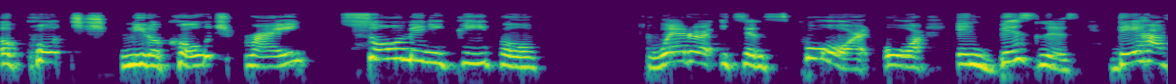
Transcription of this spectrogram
a coach need a coach, right? So many people whether it's in sport or in business, they have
